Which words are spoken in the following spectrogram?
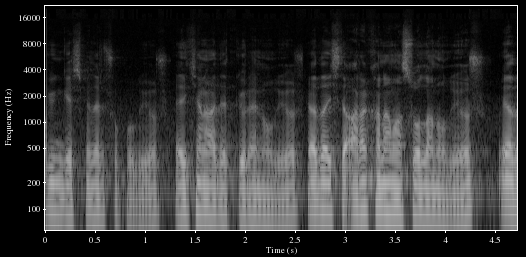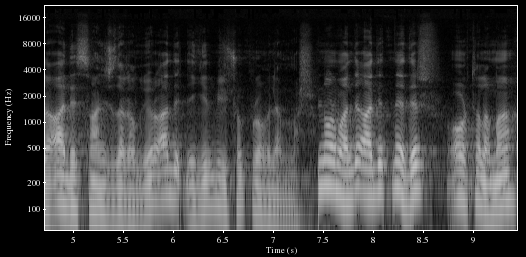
Gün geçmeleri çok oluyor. Erken adet gören oluyor. Ya da işte ara kanaması olan oluyor. Ya da adet sancıları oluyor. Adetle ilgili birçok problem var. Normalde adet nedir? Ortalama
